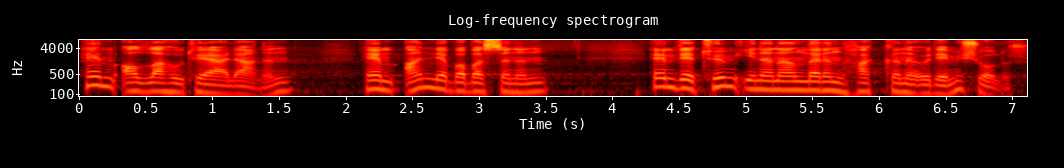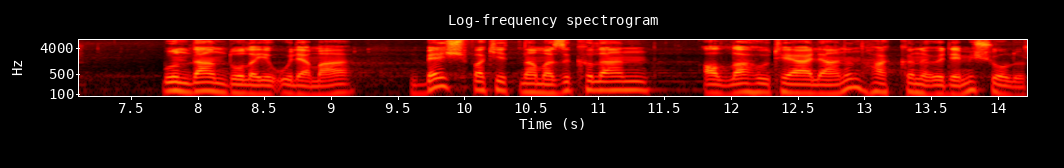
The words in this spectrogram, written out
hem Allahu Teala'nın hem anne babasının hem de tüm inananların hakkını ödemiş olur. Bundan dolayı ulema, beş vakit namazı kılan Allahu Teala'nın hakkını ödemiş olur.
